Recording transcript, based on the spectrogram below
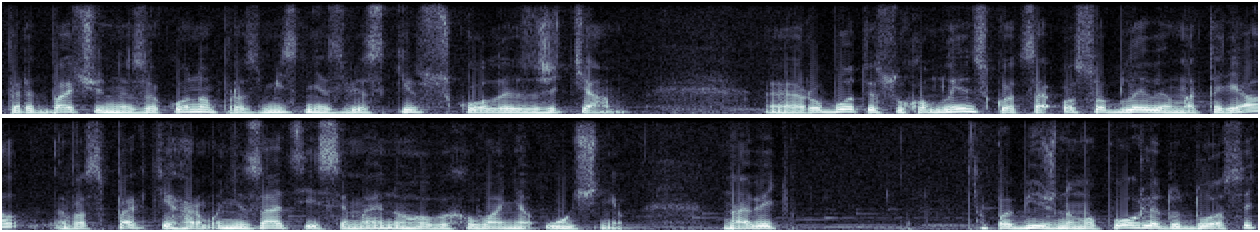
передбаченої законом про зміцнення зв'язків школи з життям. Е, Роботи Сухомлинського це особливий матеріал в аспекті гармонізації сімейного виховання учнів. Навіть побіжному погляду досить,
